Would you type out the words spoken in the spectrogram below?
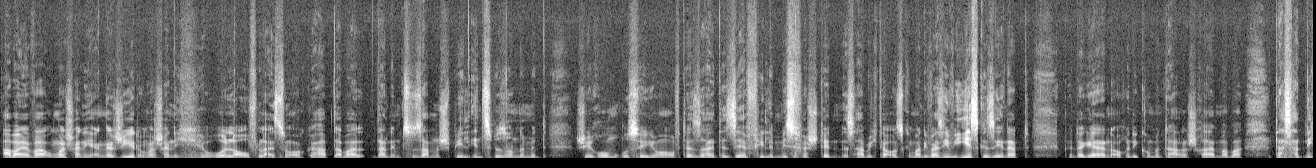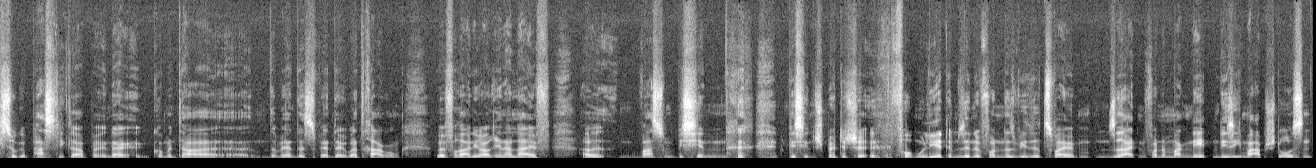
Aber er war unwahrscheinlich engagiert und wahrscheinlich hohe Laufleistung auch gehabt. Aber dann im Zusammenspiel, insbesondere mit Jérôme Roussillon auf der Seite, sehr viele Missverständnisse habe ich da ausgemacht. Ich weiß nicht, wie ihr es gesehen habt. Könnt ihr gerne auch in die Kommentare schreiben. Aber das hat nicht so gepasst. Ich glaube, in der Kommentar äh, während, des, während der Übertragung Wölfe Radio Arena Live äh, war es so ein bisschen, bisschen spöttisch formuliert im Sinne von, das wie so zwei Seiten von einem Magneten, die sich mal abstoßen.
